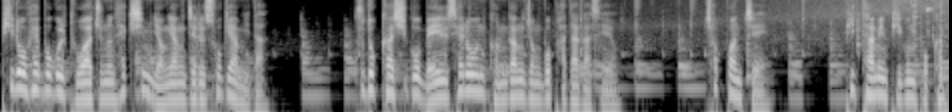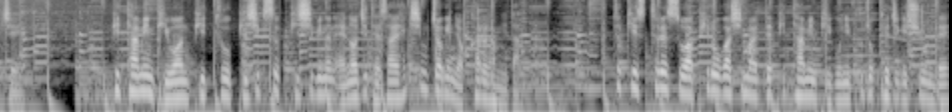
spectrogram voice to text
피로 회복을 도와주는 핵심 영양제를 소개합니다. 구독하시고 매일 새로운 건강 정보 받아가세요. 첫 번째, 비타민 B군 복합제. 비타민 B1, B2, B6, B12는 에너지 대사의 핵심적인 역할을 합니다. 특히 스트레스와 피로가 심할 때 비타민 B군이 부족해지기 쉬운데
